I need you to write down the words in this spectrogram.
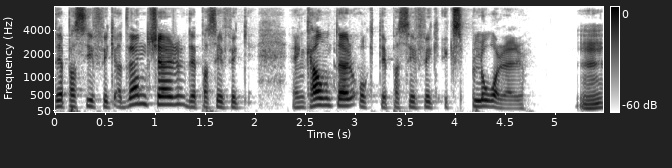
The Pacific Adventure, The Pacific Encounter och The Pacific Explorer. Mm.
